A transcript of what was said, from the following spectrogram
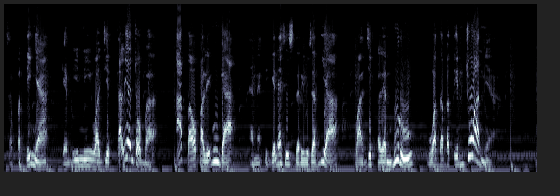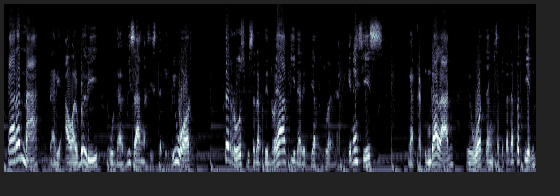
sepertinya game ini wajib kalian coba atau paling enggak NFT Genesis dari Wizardia wajib kalian buru buat dapetin cuannya. Karena dari awal beli udah bisa ngasih staking reward, terus bisa dapetin royalti dari tiap penjualan NFT Genesis, nggak ketinggalan reward yang bisa kita dapetin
